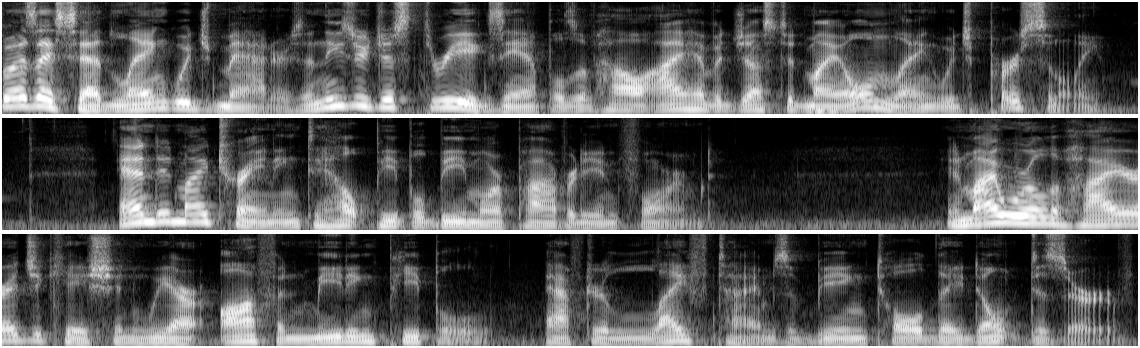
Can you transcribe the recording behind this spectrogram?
So, as I said, language matters, and these are just three examples of how I have adjusted my own language personally and in my training to help people be more poverty informed. In my world of higher education, we are often meeting people after lifetimes of being told they don't deserve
